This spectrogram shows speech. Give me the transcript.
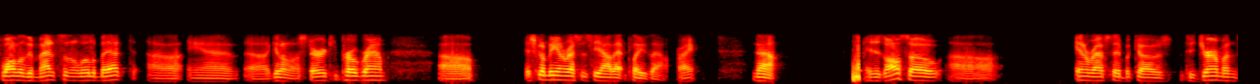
swallow the medicine a little bit uh, and uh, get on an austerity program. Uh, it's going to be interesting to see how that plays out, right? Now, it is also uh, interesting because the Germans,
